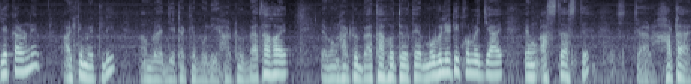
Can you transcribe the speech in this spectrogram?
যে কারণে আলটিমেটলি আমরা যেটাকে বলি হাঁটুর ব্যথা হয় এবং হাঁটুর ব্যথা হতে হতে মোবিলিটি কমে যায় এবং আস্তে আস্তে যার হাঁটায়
